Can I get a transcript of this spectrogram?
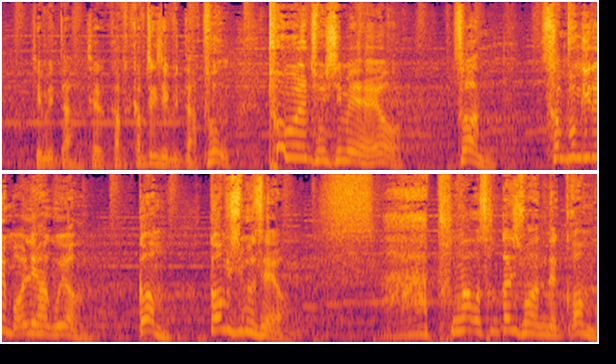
재밌다. 제가 갑, 갑자기 재밌다. 풍, 풍을 조심해야 해요. 선, 선풍기를 멀리 하고요. 껌, 껌 씹으세요. 아, 풍하고 선까지 좋았는데 껌.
